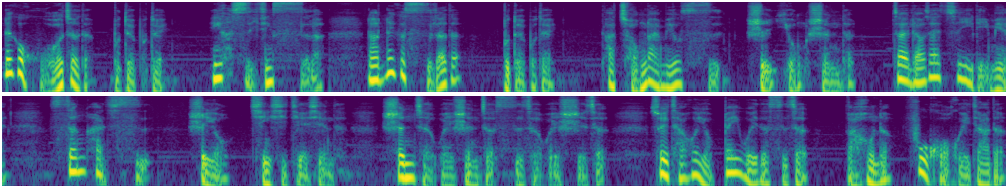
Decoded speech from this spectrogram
那个活着的不对不对，应该是已经死了。那那个死了的不对不对。他从来没有死，是永生的。在《聊斋志异》里面，生和死是有清晰界限的，生者为生者，死者为死者，所以才会有卑微的死者，然后呢，复活回家的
